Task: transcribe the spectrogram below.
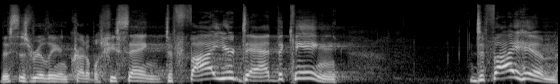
This is really incredible. She's saying, Defy your dad, the king. Defy him.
